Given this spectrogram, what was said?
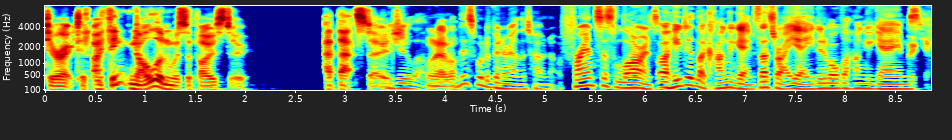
direct it. I think Nolan was supposed to at that We stage. do love Whatever. Nolan. This would have been around the time. No, Francis Lawrence. Oh, he did like Hunger Games. That's right. Yeah, he did all the Hunger Games. Okay.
